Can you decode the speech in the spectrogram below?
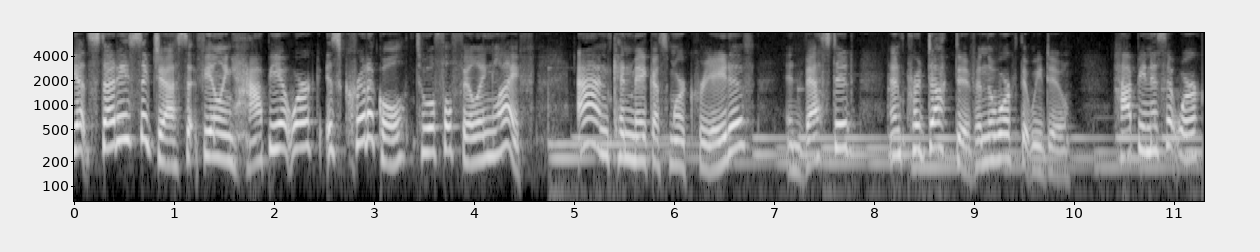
Yet studies suggest that feeling happy at work is critical to a fulfilling life and can make us more creative, invested, and productive in the work that we do. Happiness at work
